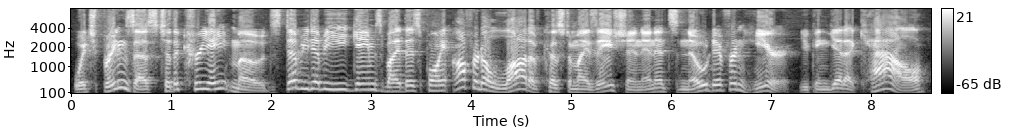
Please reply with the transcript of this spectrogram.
Which brings us to the create modes. WWE games by this point offered a lot of customization and it's no different here. You can get a Cal,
